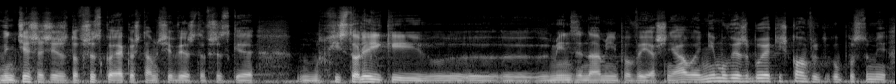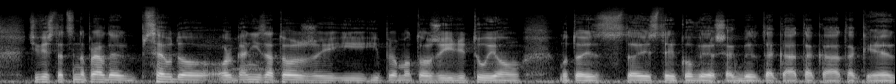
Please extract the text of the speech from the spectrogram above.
więc cieszę się, że to wszystko jakoś tam się, wiesz, te wszystkie historyjki yy, yy, między nami powyjaśniały. Nie mówię, że był jakiś konflikt, tylko po prostu mnie ci, wiesz, tacy naprawdę pseudo-organizatorzy i, i promotorzy irytują, bo to jest, to jest tylko, wiesz, jakby taka, taka, takie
